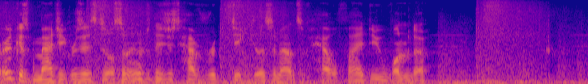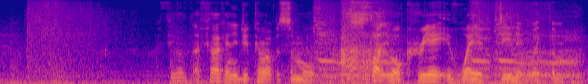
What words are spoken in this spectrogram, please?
Ogres magic resistant or something, or do they just have ridiculous amounts of health? I do wonder. I feel, I feel like I need to come up with some more, slightly more creative way of dealing with them.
